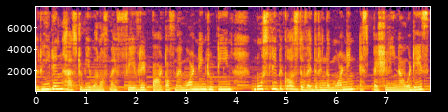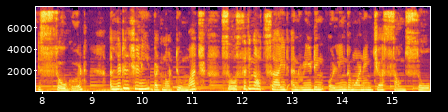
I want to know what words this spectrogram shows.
Reading has to be one of my favorite part of my morning routine, mostly because the weather in the morning, especially nowadays, is so good. A little chilly, but not too much. So sitting outside and reading early in the morning just sounds so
